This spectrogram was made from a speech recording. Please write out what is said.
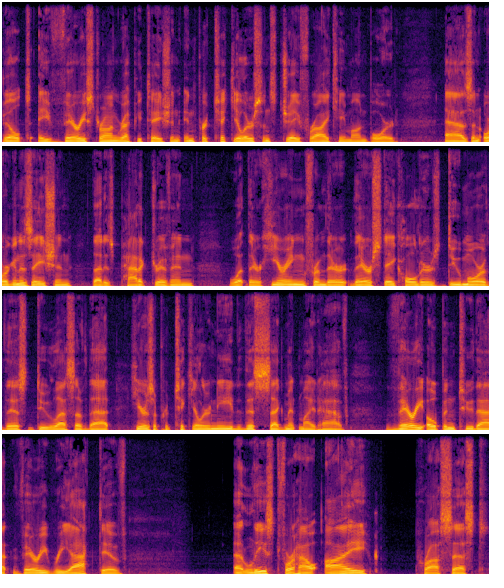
built a very strong reputation, in particular since Jay Frye came on board, as an organization that is paddock driven. What they're hearing from their, their stakeholders do more of this, do less of that. Here's a particular need this segment might have. Very open to that, very reactive, at least for how I processed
